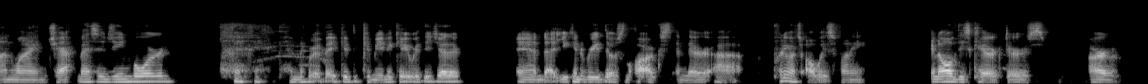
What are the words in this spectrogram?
online chat messaging board where they could communicate with each other, and uh, you can read those logs, and they're uh, pretty much always funny and all of these characters are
